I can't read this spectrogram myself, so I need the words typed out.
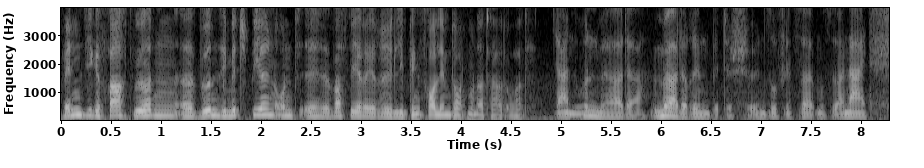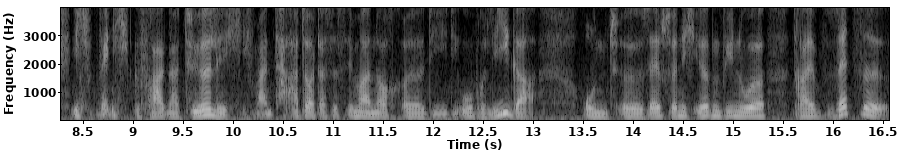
Wenn Sie gefragt würden, äh, würden Sie mitspielen und äh, was wäre Ihre Lieblingsrolle im Dortmunder Tatort? Ja, nur ein Mörder. Mörderin, bitteschön. So viel Zeit muss sein. Nein, ich, wenn ich gefragt, natürlich. Ich meine, Tatort, das ist immer noch äh, die, die obere Liga. Und äh, selbst wenn ich irgendwie nur drei Sätze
